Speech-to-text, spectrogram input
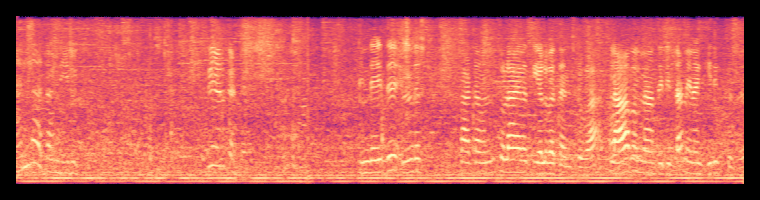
நல்லா தாண்டி இருக்கு. இது இருக்கட்டும். இந்த இது இந்த பாட்டை வந்து தொள்ளாயிரத்தி எழுபத்தஞ்சு ரூபா. லாபம் மாதிரி தான் எனக்கு இருக்குது.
